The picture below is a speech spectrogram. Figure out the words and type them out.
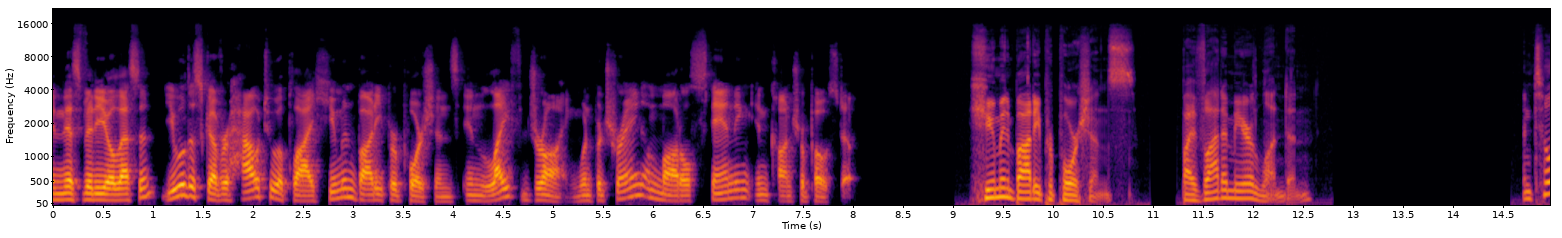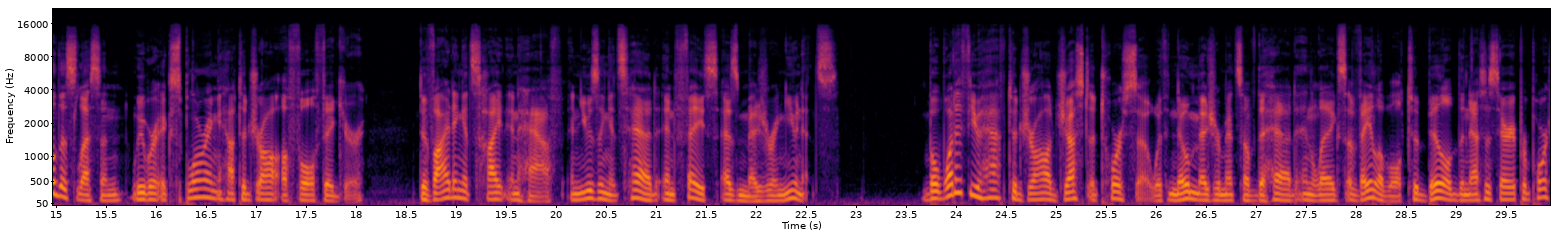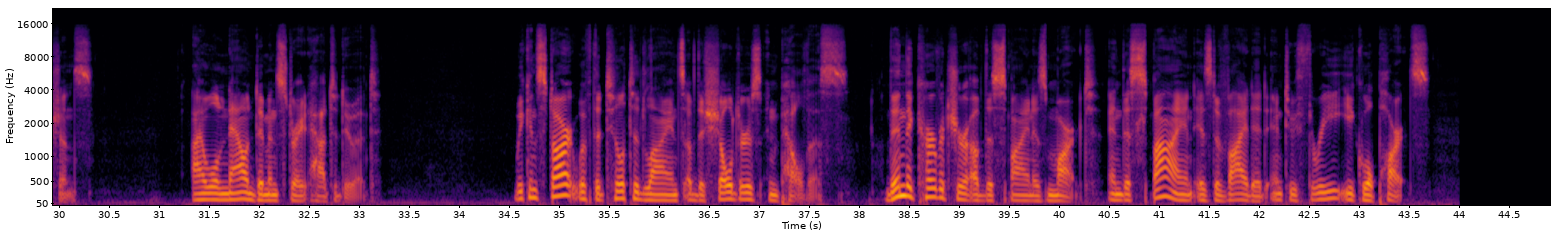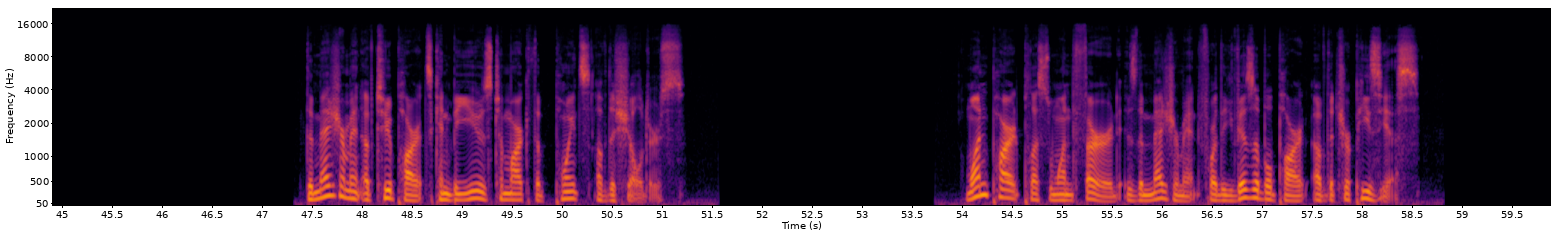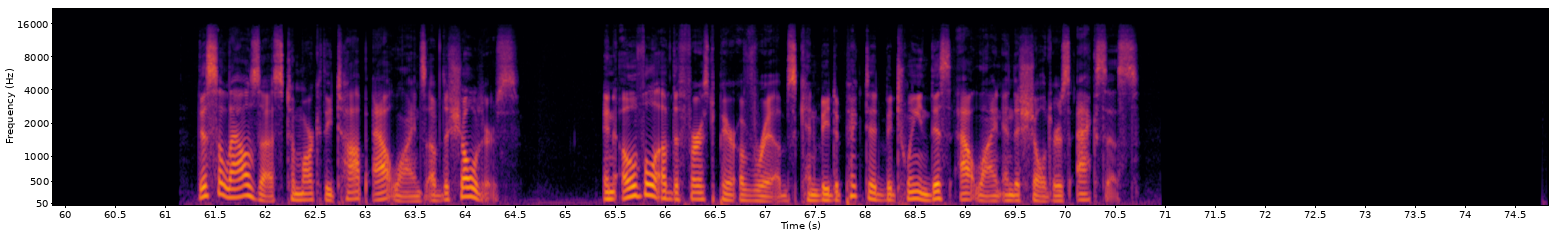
In this video lesson, you will discover how to apply human body proportions in life drawing when portraying a model standing in contrapposto. Human Body Proportions by Vladimir London. Until this lesson, we were exploring how to draw a full figure, dividing its height in half and using its head and face as measuring units. But what if you have to draw just a torso with no measurements of the head and legs available to build the necessary proportions? I will now demonstrate how to do it. We can start with the tilted lines of the shoulders and pelvis. Then the curvature of the spine is marked, and the spine is divided into three equal parts. The measurement of two parts can be used to mark the points of the shoulders. One part plus one third is the measurement for the visible part of the trapezius. This allows us to mark the top outlines of the shoulders. An oval of the first pair of ribs can be depicted between this outline and the shoulder's axis.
